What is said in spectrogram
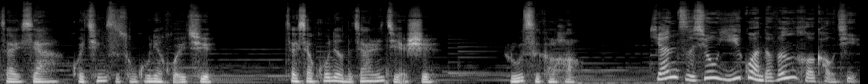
在下会亲自送姑娘回去，再向姑娘的家人解释。如此可好？严子修一贯的温和口气。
